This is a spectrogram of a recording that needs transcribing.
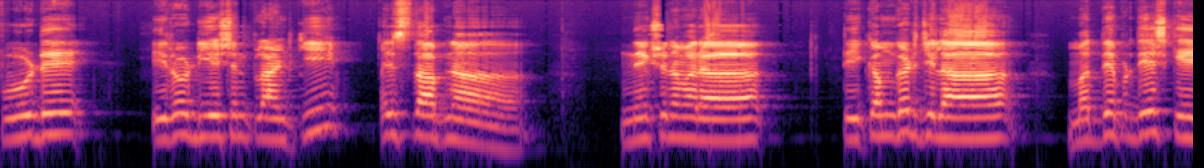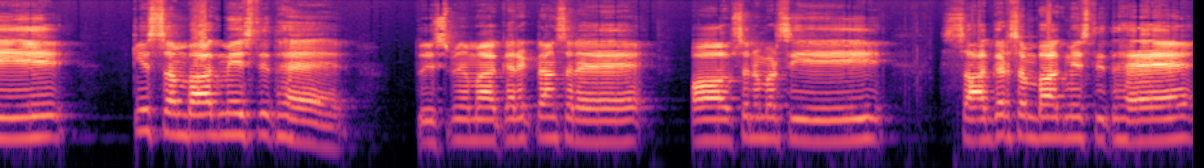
फ़ूड इरोडिएशन प्लांट की स्थापना। नेक्स्ट हमारा, टीकमगढ़ जिला मध्य प्रदेश के किस संभाग में स्थित है? तो इसमें हमारा करेक्ट आंसर है ऑप्शन नंबर सी सागर संभाग में स्थित है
